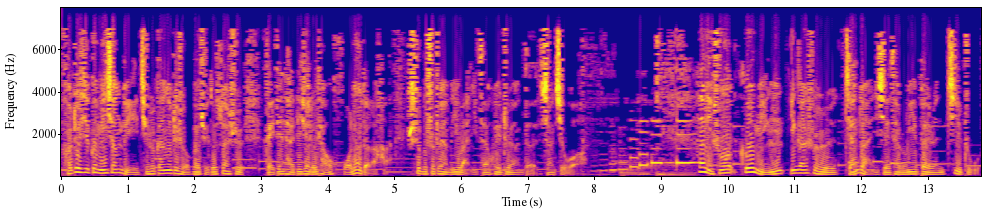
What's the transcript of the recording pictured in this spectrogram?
和这些歌名相比，其实刚刚这首歌曲都算是给电台 DJ 留条活路的了哈。是不是这样的一晚，你才会这样的想起我？按理说，歌名应该是简短一些，才容易被人记住。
